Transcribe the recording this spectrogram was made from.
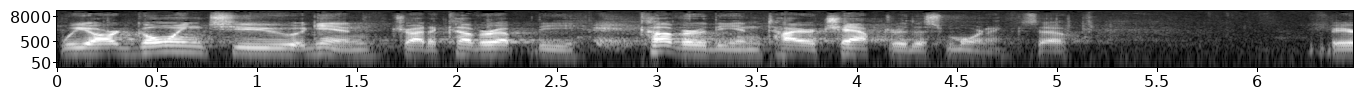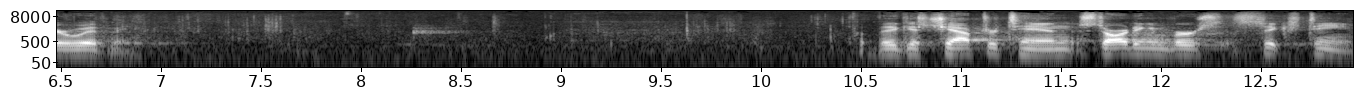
We are going to again try to cover up the cover the entire chapter this morning. So bear with me. Leviticus chapter 10, starting in verse 16.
